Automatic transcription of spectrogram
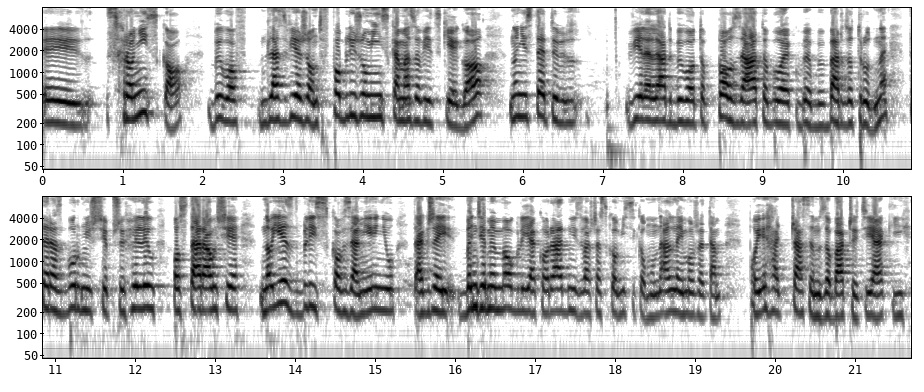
y, schronisko było w, dla zwierząt w pobliżu Mińska Mazowieckiego. No niestety wiele lat było to poza, to było jakby, jakby bardzo trudne. Teraz burmistrz się przychylił, postarał się, no jest blisko w zamieniu, także będziemy mogli jako radni, zwłaszcza z Komisji Komunalnej, może tam pojechać czasem, zobaczyć jak i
